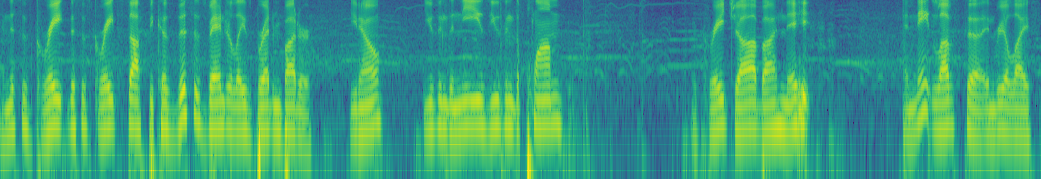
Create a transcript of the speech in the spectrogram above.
And this is great. This is great stuff because this is Wanderlei's bread and butter. You know? Using the knees, using the plum. A great job on Nate. And Nate loves to, in real life,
